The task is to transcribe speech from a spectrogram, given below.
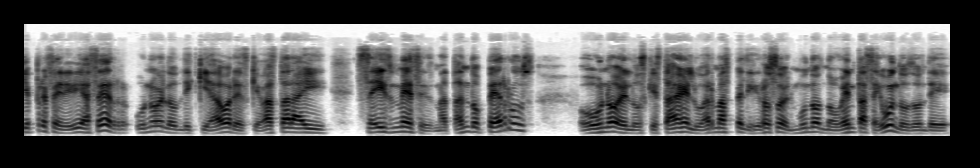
¿qué preferiría ser? ¿Uno de los liquidadores que va a estar ahí seis meses matando perros o uno de los que está en el lugar más peligroso del mundo 90 segundos, donde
